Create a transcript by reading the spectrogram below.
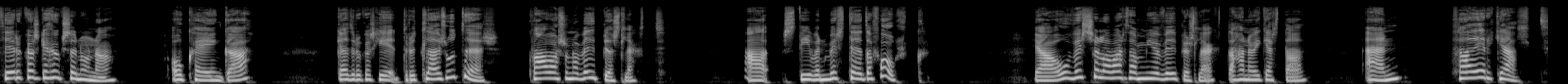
Þið eru kannski að hugsa núna, ok, Inga, getur þú kannski drullaðis út þér? Hvað var svona viðbjóðslegt? Að Stephen myrti þetta fólk? Já, vissulega var það mjög viðbjóðslegt að hann hefði gert það, en það er ekki allt.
